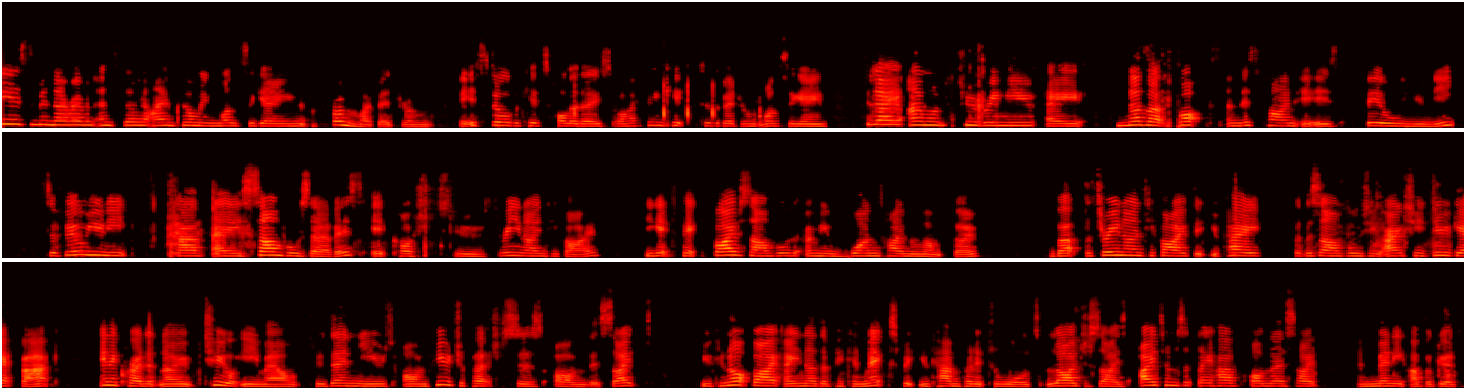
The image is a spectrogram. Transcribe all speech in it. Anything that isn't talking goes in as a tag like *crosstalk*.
it's Midnight Raven and today I am filming once again from my bedroom. It is still the kids' holiday, so I've been kicked to the bedroom once again. Today I want to bring you a, another box and this time it is Feel Unique. So Feel Unique have a sample service. It costs you $3.95. You get to pick five samples only one time a month though. But the $3.95 that you pay for the samples you actually do get back in a credit note to your email to then use on future purchases on this site. You cannot buy another pick and mix, but you can put it towards larger size items that they have on their site and many other good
